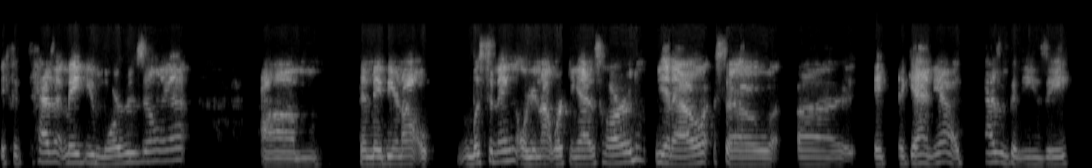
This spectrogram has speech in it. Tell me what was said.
if it hasn't made you more resilient um then maybe you're not listening or you're not working as hard you know? So uh it again yeah it hasn't been easy.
